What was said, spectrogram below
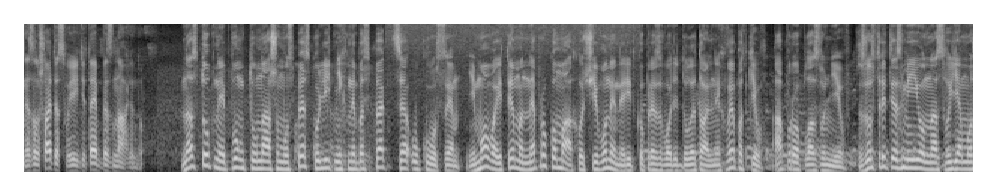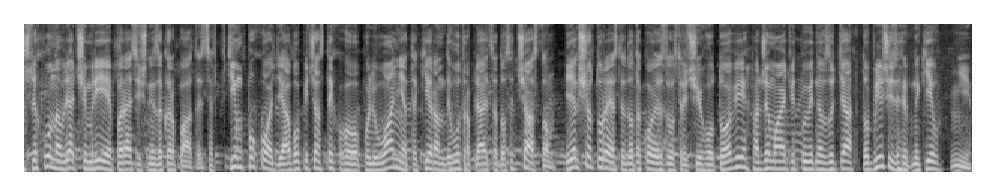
не залишайте своїх дітей без нагляду. Наступний пункт у нашому списку літніх небезпек це укуси. І мова йтиме не про комах, хоч і вони нерідко призводять до летальних випадків, а про плазунів. Зустріти змію на своєму шляху навряд чи мріє пересічний закарпатець. Втім, в поході або під час тихого полювання такі рандеву трапляються досить часто. І якщо туристи до такої зустрічі готові, адже мають відповідне взуття, то більшість грибників ні.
